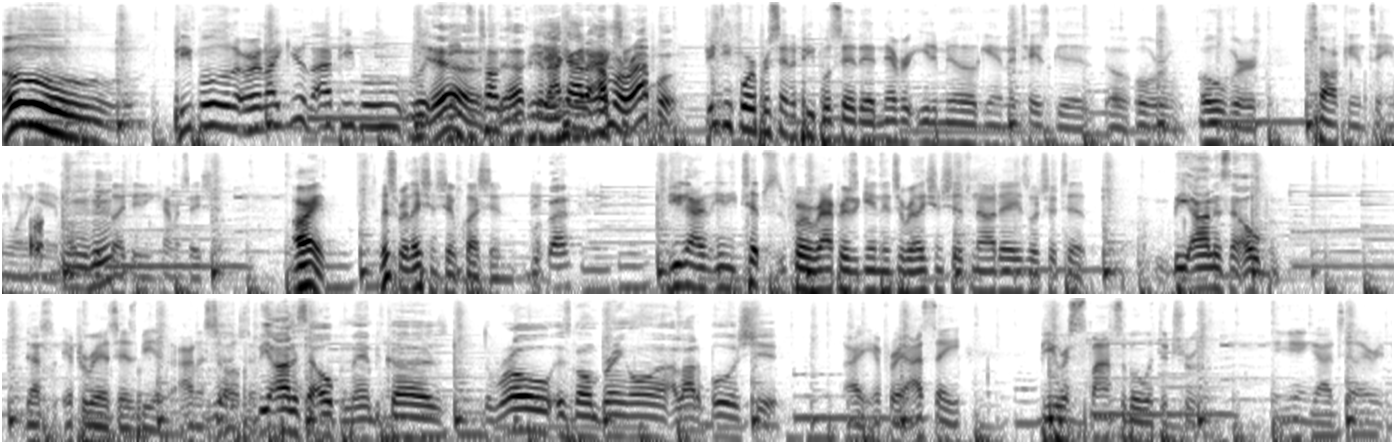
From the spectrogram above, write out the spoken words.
Oh, people are like you. A lot of people would Yeah, need to talk yeah, to 'cause need I got. I'm a rapper. Fifty-four percent of people said they'd never eat a meal again that tastes good over over talking to anyone again. Most people Mhm. feel like need conversation. All right, this relationship question. Do, Okay. do you got any tips for rappers getting into relationships nowadays? What's your tip? Be honest and open. That's Inf-A-Red says be honest Yeah, and open. be honest and open, man, because the road is gonna bring on a lot of bullshit. All right, Inf-A-Red. I say be responsible with the truth. You ain't gotta tell everything.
